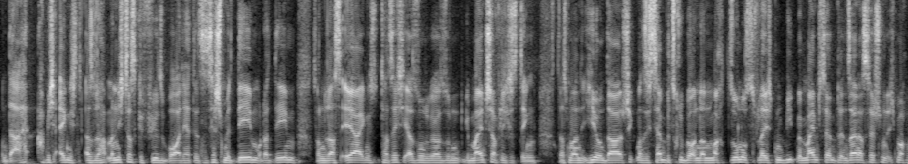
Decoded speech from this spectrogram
und da habe ich eigentlich, also da hat man nicht das Gefühl, so, boah, der hat jetzt eine Session mit dem oder dem, sondern das ist eher eigentlich tatsächlich eher so, so ein gemeinschaftliches Ding, dass man hier und da schickt man sich Samples rüber und dann macht Sonos vielleicht einen Beat mit meinem Sample in seiner Session, ich mache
